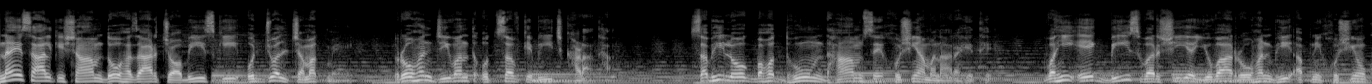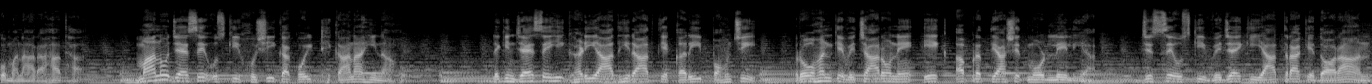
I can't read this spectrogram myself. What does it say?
नए साल की शाम 2024 की उज्जवल चमक में रोहन जीवंत उत्सव के बीच खड़ा था। सभी लोग बहुत धूमधाम से खुशियाँ मना रहे थे। वहीं एक 20 वर्षीय युवा रोहन भी अपनी खुशियों को मना रहा था। मानो जैसे उसकी खुशी का कोई ठिकाना ही ना हो। लेकिन जैसे ही घड़ी आधी रात के करीब पहुँची, रोहन के विचारों ने एक अप्रत्याशित मोड़ ले लिया, जिससे उसकी विजय की यात्रा के दौरान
